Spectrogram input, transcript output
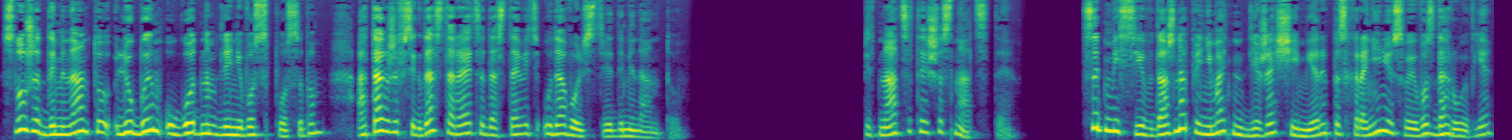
служит доминанту любым угодным для него способом, а также всегда старается доставить удовольствие доминанту. 15-16. Сабмиссив должна принимать надлежащие меры по сохранению своего здоровья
